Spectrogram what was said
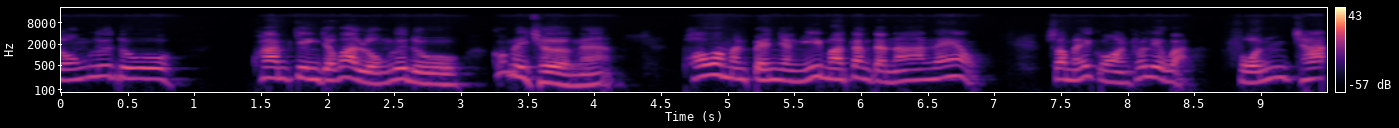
หลงฤดู ความจริงจะว่าหลงฤดูก็ไม่เชิงนะ เพราะว่ามันเป็นอย่างนี้มาตั้งแต่นานแล้ว สมัยก่อนเขาเรียกว่า ฝนชะ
